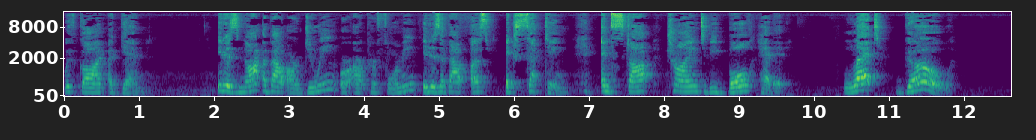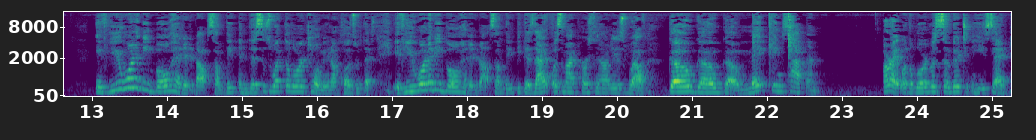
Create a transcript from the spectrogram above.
with God again. It is not about our doing or our performing. It is about us accepting and stop trying to be bullheaded. Let go. If you want to be bullheaded about something, and this is what the Lord told me, and I'll close with this. If you want to be bullheaded about something, because that was my personality as well, go, go, go. Make things happen. All right, well, the Lord was so good to me. He said,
